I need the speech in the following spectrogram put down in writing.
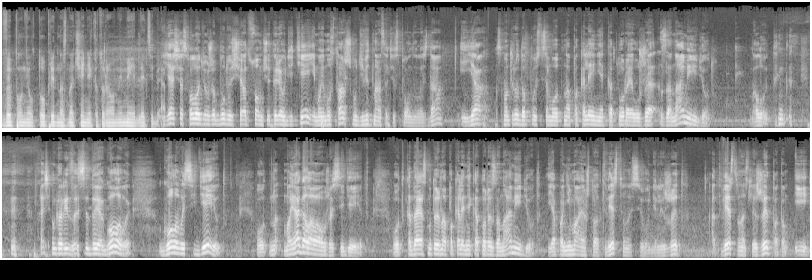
выполнил то предназначение, которое Он имеет для тебя. Я сейчас, Володя, уже будучи отцом четырех детей, и моему старшему 19 исполнилось, да, и я смотрю, допустим, вот на поколение, которое уже за нами идет, Володь, ты начал говорить за седые головы. Головы сидеют. Вот, моя голова уже сидеет. Вот когда я смотрю на поколение, которое за нами идет, я понимаю, что ответственность сегодня лежит. Ответственность лежит, потом, и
